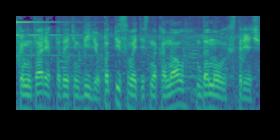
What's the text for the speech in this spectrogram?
в комментариях под этим видео. Подписывайтесь на канал. До новых встреч!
